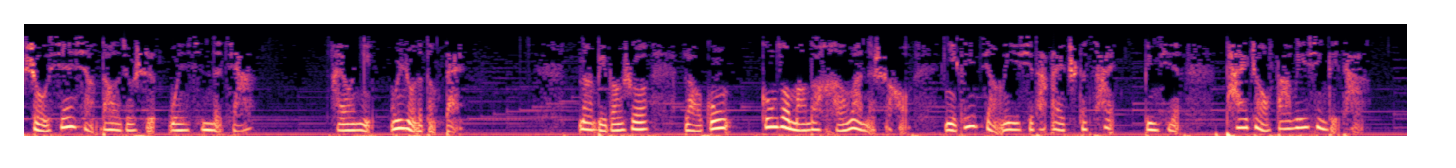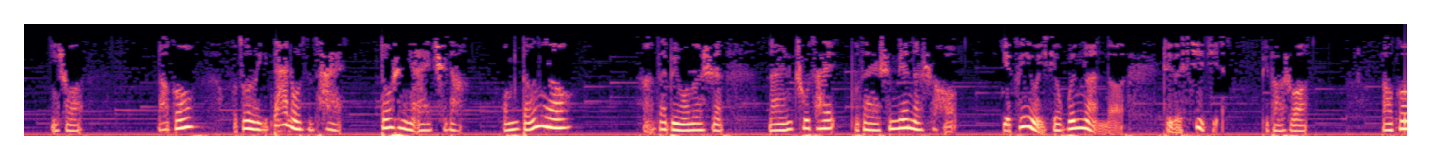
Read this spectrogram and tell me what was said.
首先想到的就是温馨的家，还有你温柔的等待。那比方说，老公工作忙到很晚的时候，你可以奖励一些他爱吃的菜，并且拍照发微信给他。你说：“老公，我做了一大桌子菜，都是你爱吃的，我们等你哦。”啊，再比如呢，是男人出差不在身边的时候，也可以有一些温暖的这个细节，比方说。老公，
